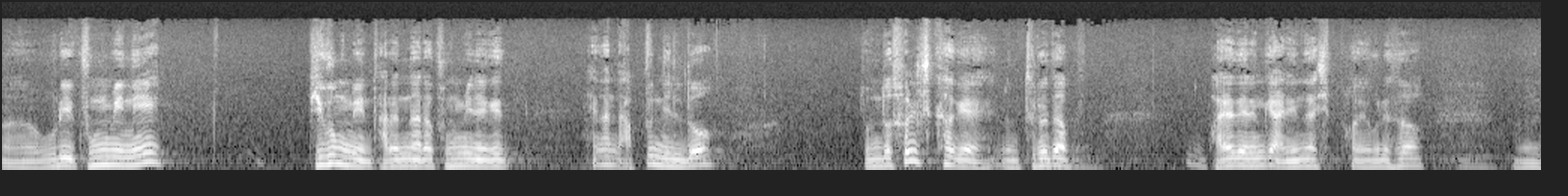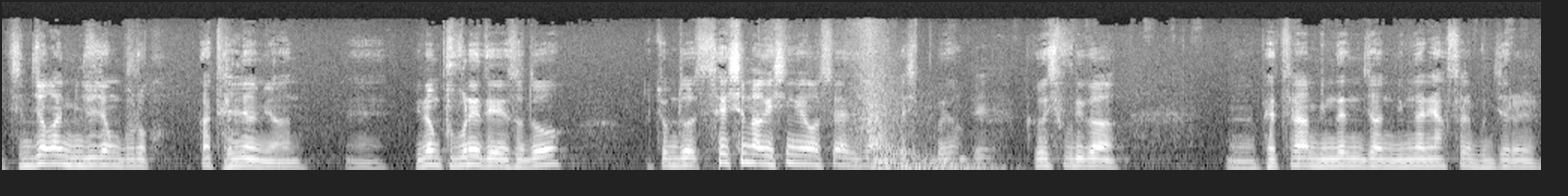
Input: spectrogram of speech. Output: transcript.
어, 우리 국민이 비국민 다른 나라 국민에게 행한 나쁜 일도 좀 더 솔직하게 좀 들여다 봐야 되는 게 아닌가 싶어요. 그래서 어, 진정한 민주정부가 되려면 예, 이런 부분에 대해서도 좀 더 세심하게 신경을 써야 되지 않을까 싶고요. 네. 그것이 우리가 어, 베트남 민간전 민간인 학살 문제를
